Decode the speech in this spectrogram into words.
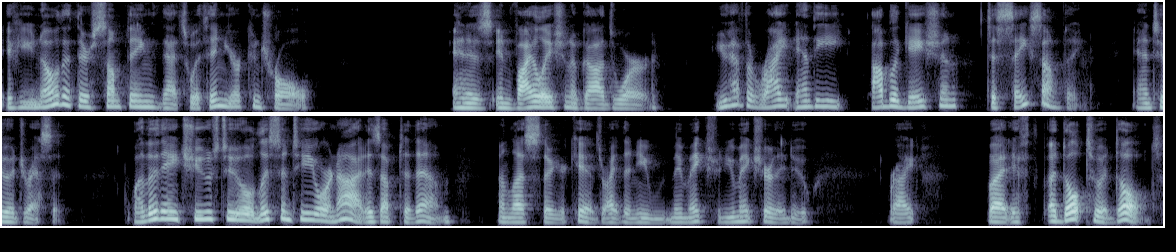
if you know that there's something that's within your control and is in violation of God's word, you have the right and the obligation to say something and to address it. Whether they choose to listen to you or not is up to them, unless they're your kids, right? Then you they make sure you make sure they do, right? But if adult to adult,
